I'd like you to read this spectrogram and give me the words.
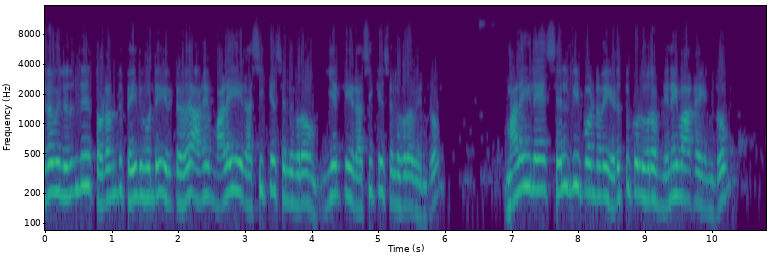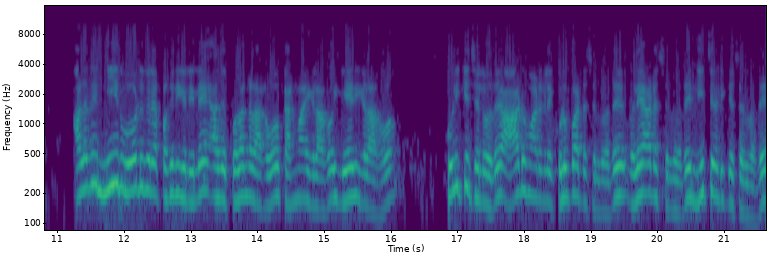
இரவிலிருந்து தொடர்ந்து பெய்து கொண்டே இருக்கிறது. ஆக மழையை ரசிக்க செல்லுகிறோம் இயற்கையை ரசிக்க செல்லுகிறோம் என்றும் மலையிலே செல்வி போன்றவை எடுத்துக்கொள்கிறோம் நினைவாக என்றும் அல்லது நீர் ஓடுகிற பகுதிகளிலே அது குளங்களாகவோ கண்மாய்களாகவோ ஏரிகளாகவோ குளிக்க செல்வது ஆடு மாடுகளை குளிப்பாட்ட செல்வது விளையாட செல்வது நீச்சல் அடிக்க செல்வது.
